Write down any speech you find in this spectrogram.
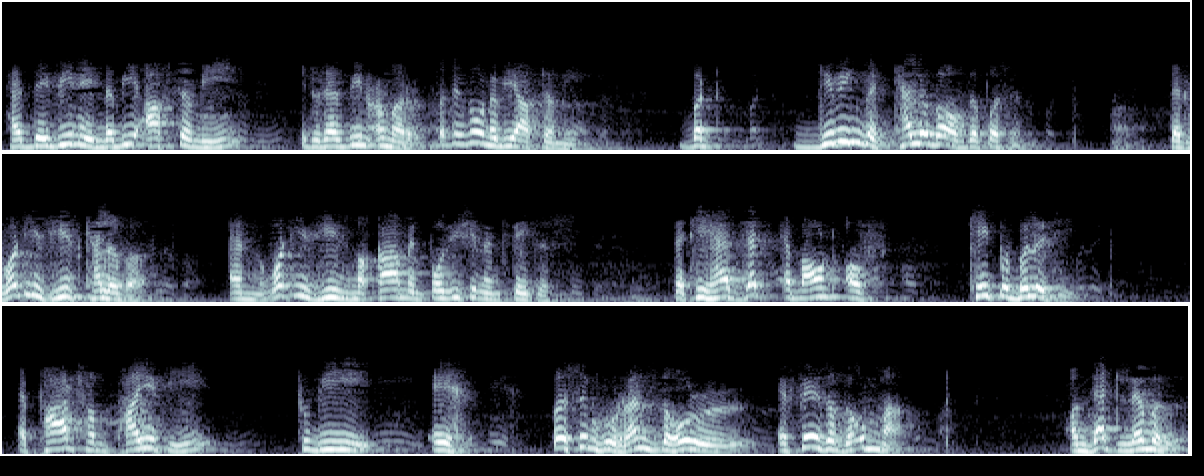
Had there been a Nabi after me, it would have been Umar. But there's no Nabi after me. But giving the caliber of the person, that what is his caliber, and what is his maqam and position and status, that he had that amount of capability, apart from piety, to be a person who runs the whole affairs of the ummah. On that level,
